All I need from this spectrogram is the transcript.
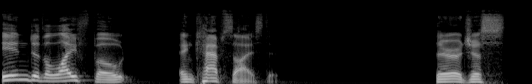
into the lifeboat and capsized it. There are just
